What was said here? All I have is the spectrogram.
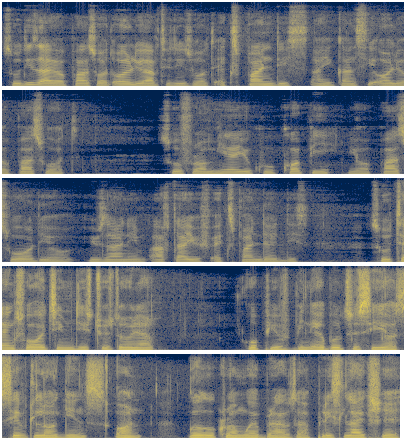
So these are your password. All you have to do is what? Expand this and you can see all your password. So from here you could copy your password your username after you've expanded this so thanks for watching this tutorial. Hope you've been able to see your saved logins on google chrome web browser. Please like share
